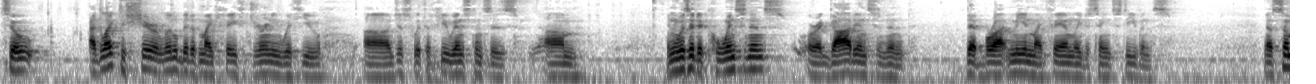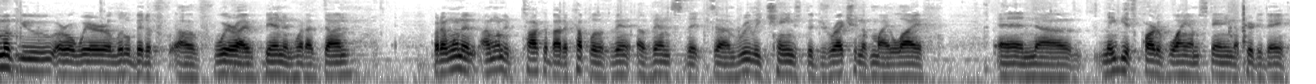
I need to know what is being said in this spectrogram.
So I'd like to share a little bit of my faith journey with you, uh, just with a few instances. Um, and was it a coincidence or a God incident that brought me and my family to St. Stephen's? Now, some of you are aware a little bit of, of where I've been and what I've done, but I want to I want to talk about a couple of event, events that um, really changed the direction of my life, and uh, maybe it's part of why I'm standing up here today.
